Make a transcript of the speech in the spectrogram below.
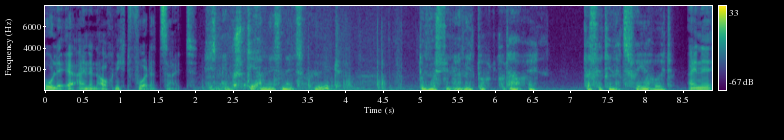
hole er einen auch nicht vor der Zeit. Das mit dem Sterben ist nicht so blöd. Du musst ihn ja mit Tod gut auch reden, dass er dich nicht früher holt. Eine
